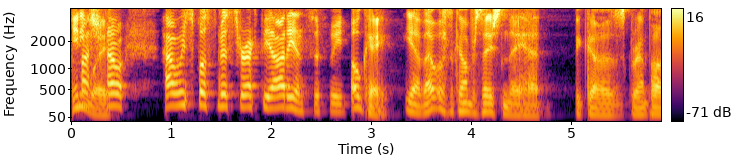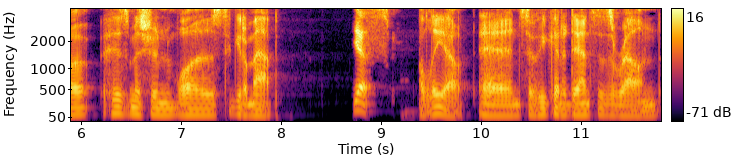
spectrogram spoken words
Anyway, how how are we supposed to misdirect the audience if we? okay, yeah, that was the conversation they had because Grandpa, his mission was to get a map, Yes. A layout, and so he kind of dances around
